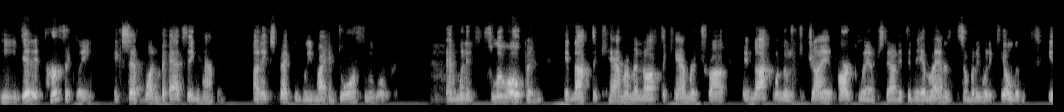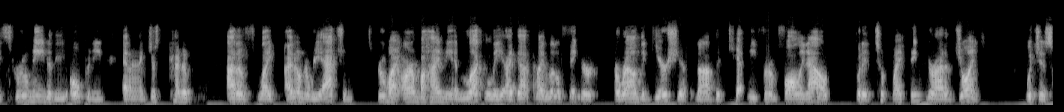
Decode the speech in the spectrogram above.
he did it perfectly, except one bad thing happened. Unexpectedly, my door flew open, and when it flew open, it knocked the cameraman off the camera truck. It knocked one of those giant arc lamps down. If it had landed, somebody would have killed him. It threw me to the opening, and I just kind of, out of like I don't know reaction, threw my arm behind me, and luckily I got my little finger around the gear shift knob that kept me from falling out, but it took my finger out of joint, which is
